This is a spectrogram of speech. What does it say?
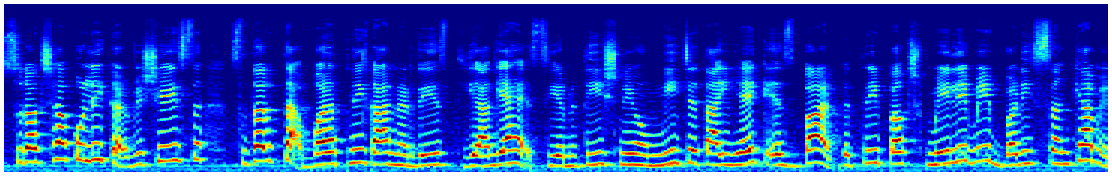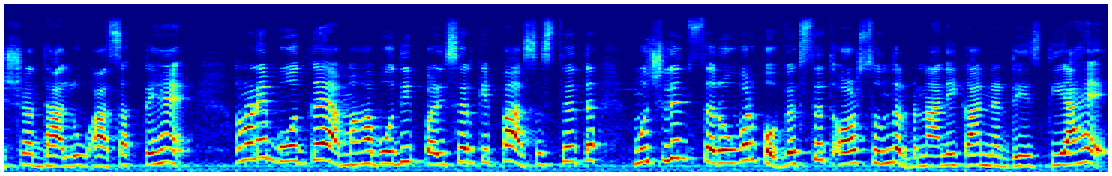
सुरक्षा को लेकर विशेष सतर्कता बरतने का निर्देश दिया गया है। सीएम नीतीश ने उम्मीद जताई है कि इस बार पितृपक्ष मेले में बड़ी संख्या में श्रद्धालु आ सकते हैं। उन्होंने बोधगया महाबोधि परिसर के पास स्थित मुचलिन सरोवर को विकसित और सुंदर बनाने का निर्देश दिया है।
